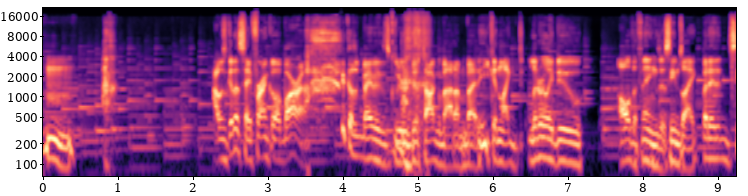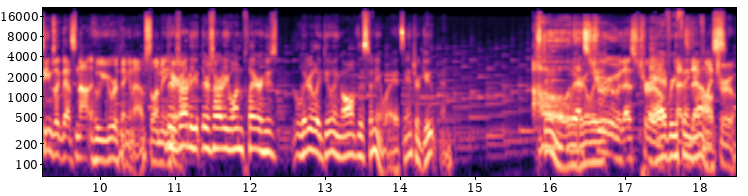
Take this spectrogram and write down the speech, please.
Hmm. I was gonna say Franco Ibarra because maybe we were just talking about him, but he can like literally do all the things. It seems like, but it seems like that's not who you were thinking of. So let me. There's already it. there's already one player who's literally doing all of this anyway. It's Andrew Gutman. Oh, that's true. That's true. Everything that's else. true.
